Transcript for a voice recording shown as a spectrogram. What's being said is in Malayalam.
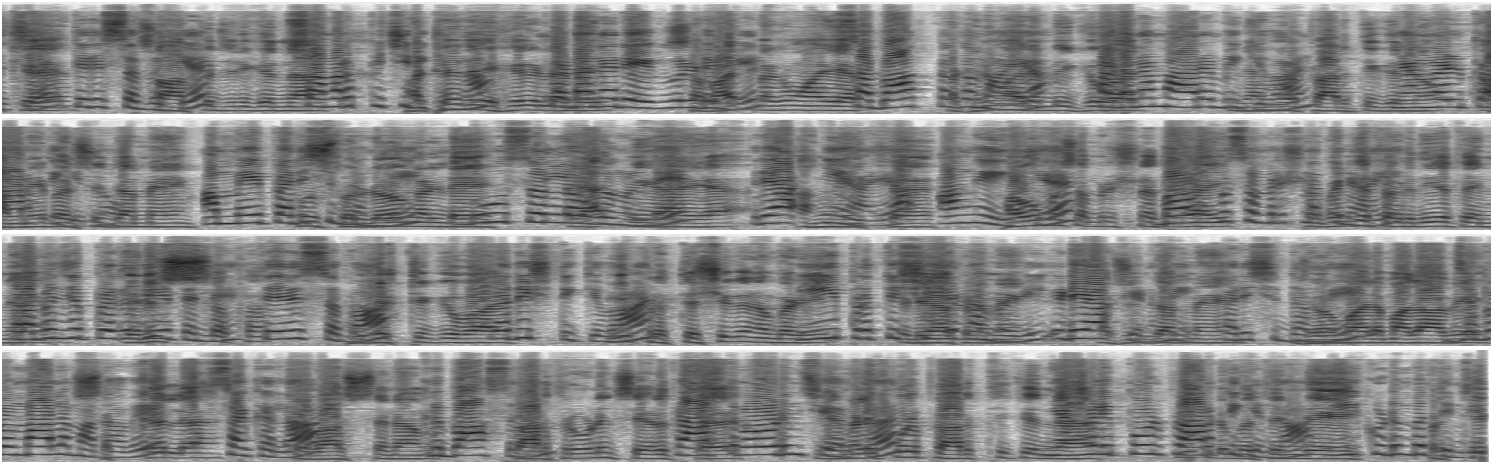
കുറിച്ച് തിരുസഭയ്ക്ക് സമർപ്പിച്ചിരിക്കുന്ന പഠന രേഖകളുടെ പഠനരേഖകളുടെ സഭാത്മകമായ പഠനം ആരംഭിക്കുവാൻ ഞങ്ങൾ പ്രാർത്ഥിക്കുന്നു. അമ്മേ പരിശുദ്ധമേ, ഭൂസ്വർലോകങ്ങളുടെ രാജ്ഞിയായ അങ്ങേക്ക് ഭൗമ സംരക്ഷണത്തിനായി പ്രപഞ്ചപ്രകൃതിയെ തന്നെ തിരുസഭ പ്രതിഷ്ഠിക്കുവാൻ ഈ പ്രത്യക്ഷീകരണം വഴി ഇടയാക്കണമേ. പരിശുദ്ധമേ, ജപമാല മാതാവേ, സകല കൃപാസനം കൃപാസനം പ്രാർത്ഥനയോടും ചേർത്ത് ഞങ്ങളിപ്പോൾ പ്രാർത്ഥിക്കുന്ന ഞങ്ങളിപ്പോൾ പ്രാർത്ഥിക്കുന്ന ഈ കുടുംബത്തിന്റെ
